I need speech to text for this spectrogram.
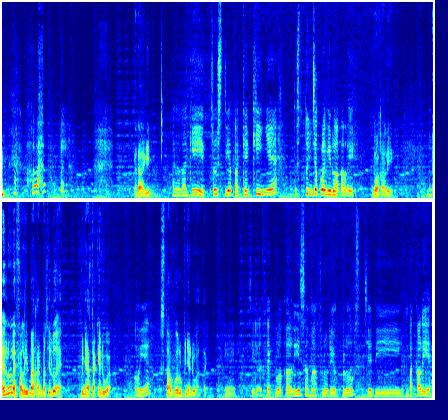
ada lagi? Ada lagi. Terus dia pakai key-nya, terus tunjuk lagi dua kali. Dua kali. Hmm. Eh lu level 5 kan? Berarti lu eh, punya attack-nya dua. Oh ya? Setahu gue lu punya dua attack. Oke, okay. jadi attack dua kali sama flurry of blows jadi empat kali ya?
